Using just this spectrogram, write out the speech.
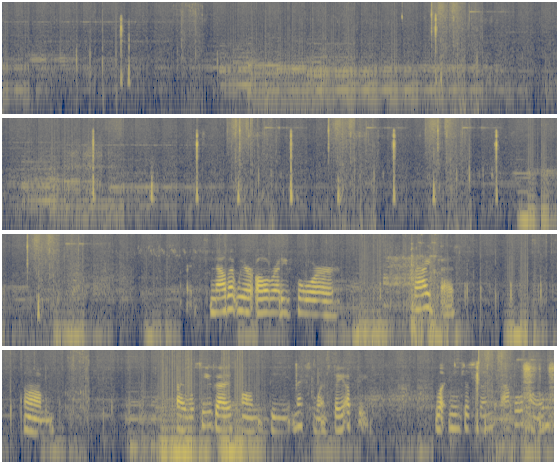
Now that we are all ready for Pride Fest, um, I will see you guys on the next Wednesday update. Let me just send Apple home.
